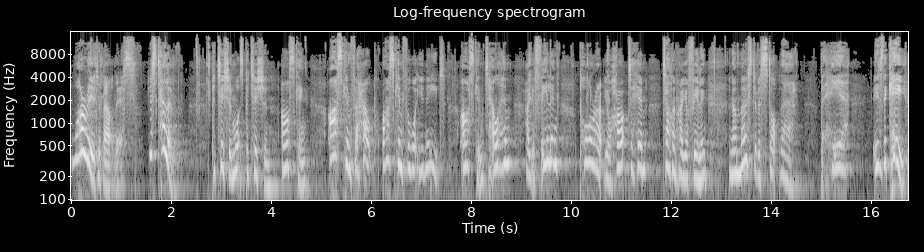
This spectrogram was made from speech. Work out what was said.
worried about this. Just tell him. Petition. What's petition? Asking. Ask him for help. Ask him for what you need. Ask him. Tell him how you're feeling. Pour out your heart to him. Tell him how you're feeling. And now most of us stop there. But here is the key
